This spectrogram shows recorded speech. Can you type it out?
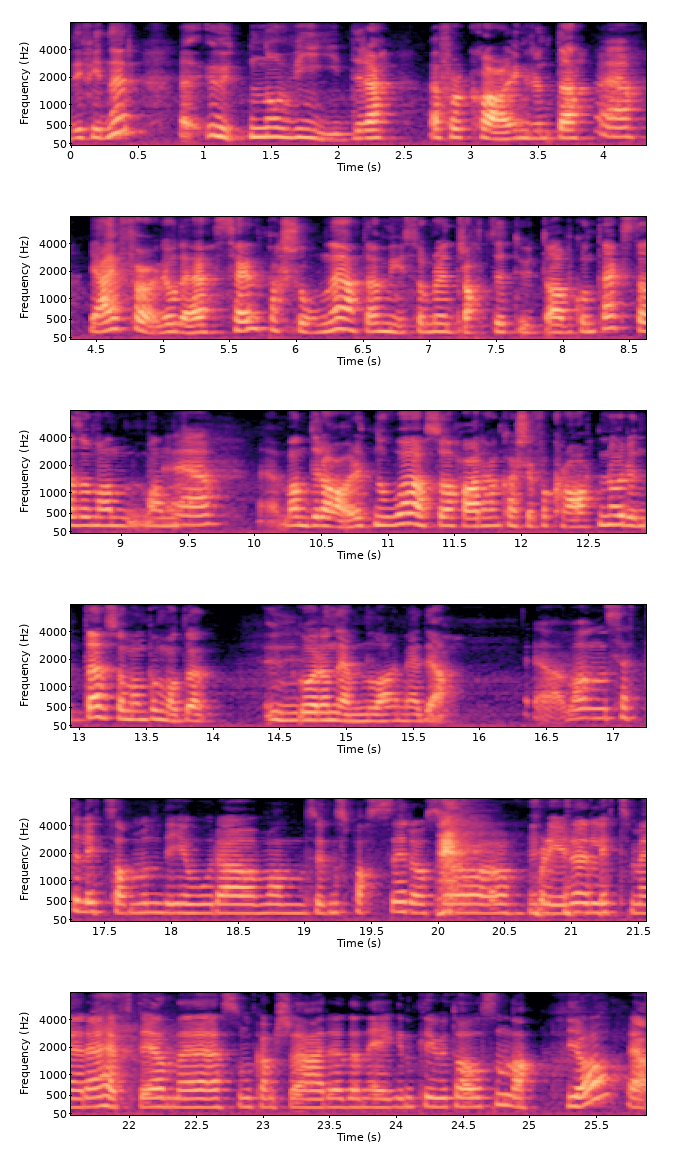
de finner, eh, uten noe videre eh, forklaring rundt det. ja. Jeg føler jo det selv personlig, at det er mye som blir dratt litt ut av kontekst. Altså man, man ja. man drar ut noe, og så har han kanskje forklart noe rundt det, så man på en måte unngår å nevne da i media. Ja, man setter litt sammen de orda man synes passer, og så blir det litt mer heftig enn det som kanskje er den egentlige uttalelsen, da. Ja, Ja.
